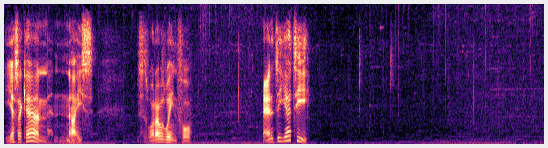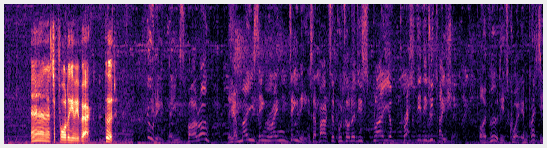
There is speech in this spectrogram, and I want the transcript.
Yes, I can. Nice. This is what I was waiting for. And it's a Yeti. And that's a portal to get me back. Good. Good evening, Spyro. The amazing Rendini is about to put on a display of prestidigitation. I've heard it's quite impressive,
